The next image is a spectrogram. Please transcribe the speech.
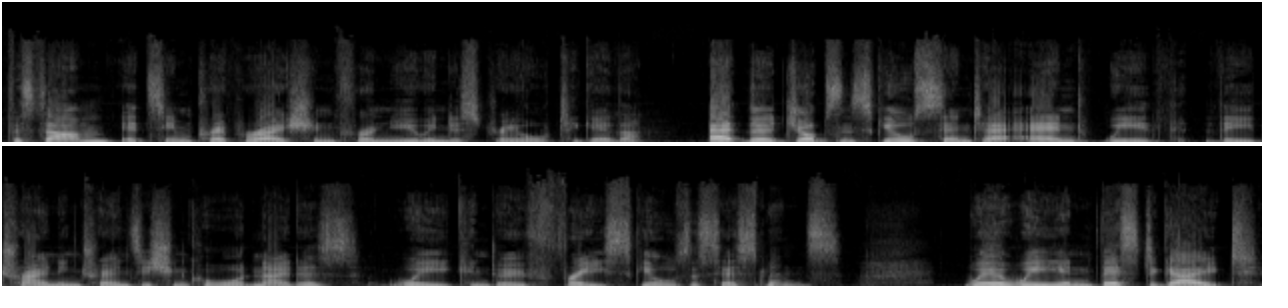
for some, it's in preparation for a new industry altogether. At the Jobs and Skills Centre and with the training transition coordinators, we can do free skills assessments where we investigate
